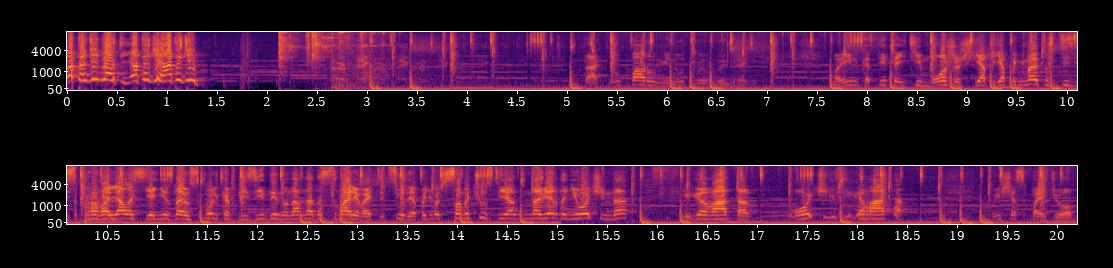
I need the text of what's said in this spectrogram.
Отойди, мелкий! Отойди, отойди! Так, ну пару минут мы выиграли. Полинка, ты-то идти можешь. Я, я понимаю, то, что ты здесь провалялась, я не знаю сколько, без еды, но нам надо сваливать отсюда. Я понимаю, что самочувствие, наверное, не очень, да? Фиговато. Очень фиговато. Мы сейчас пойдем,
